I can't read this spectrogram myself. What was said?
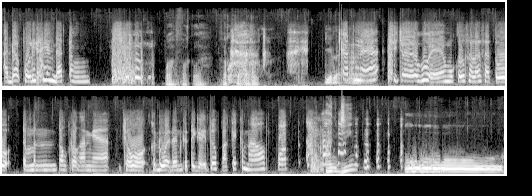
ada polisi yang datang Wah fuck lah. Fuck lah. Gila. karena si cowok gue mukul salah satu temen tongkrongannya cowok kedua dan ketiga itu pakai knalpot Anjing. Uh.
